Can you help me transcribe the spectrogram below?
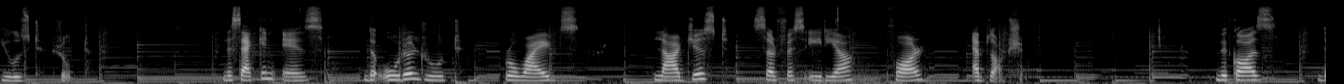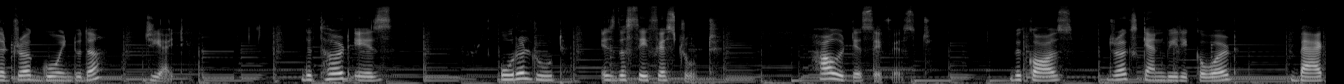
used route. The second is the oral route provides largest surface area for absorption because the drug go into the GIT. The third is oral route is the safest route. How it is safest? Because drugs can be recovered back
